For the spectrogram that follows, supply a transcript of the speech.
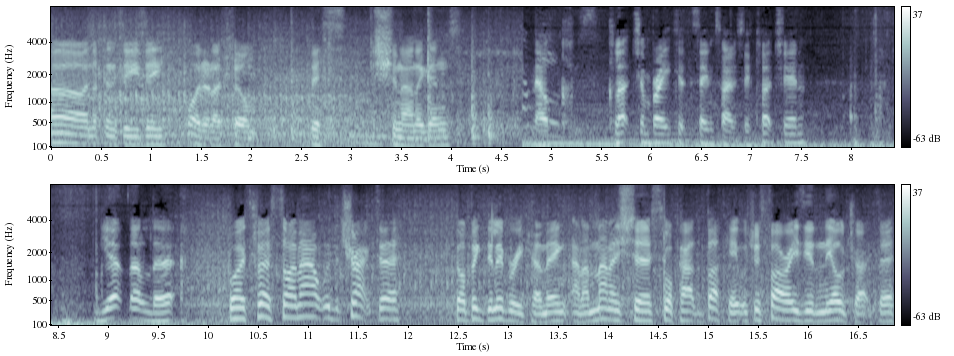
Oh, nothing's easy. Why did I film this shenanigans? Now, cl clutch and brake at the same time. So clutch in. Yep, that'll do it. Well, it's first time out with the tractor. Got a big delivery coming and I managed to swap out the bucket, which was far easier than the old tractor.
